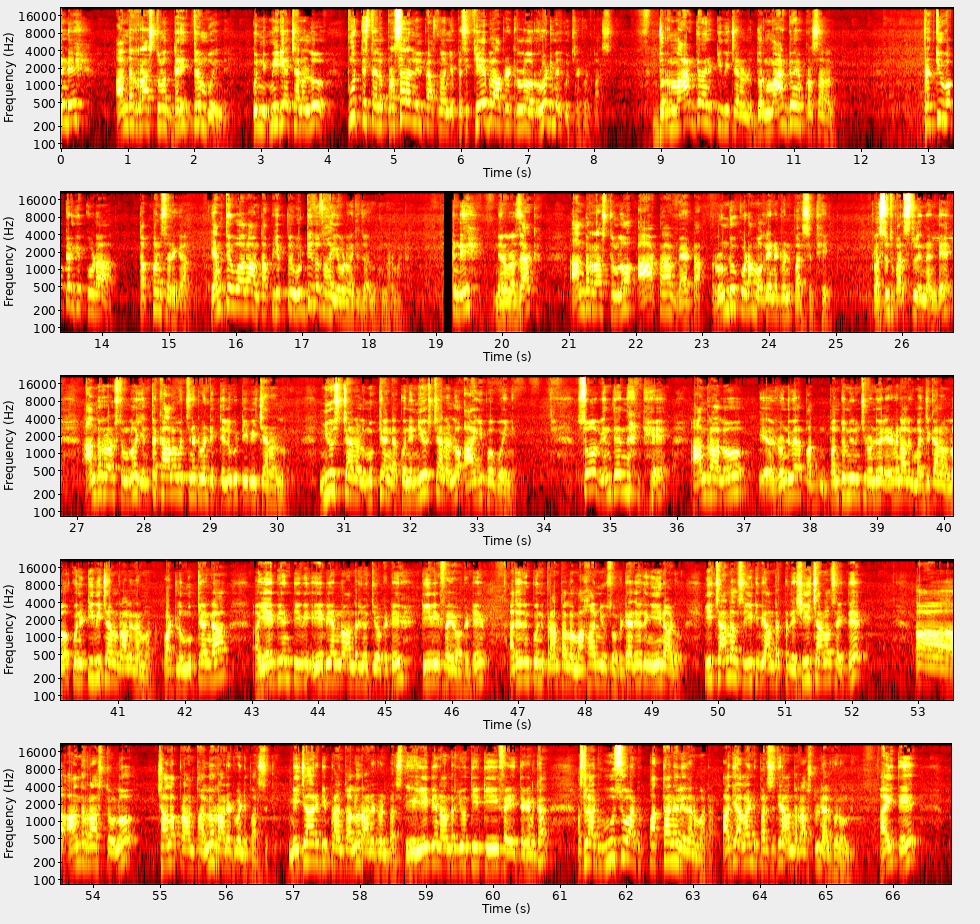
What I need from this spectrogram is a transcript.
అండి ఆంధ్ర రాష్ట్రంలో దరిద్రం పోయింది. కొన్ని మీడియా ఛానళ్ళు పూర్తి స్థాయిలో ప్రసారాలు నిలిపేస్తున్నాం అని చెప్పేసి కేబుల్ ఆపరేటర్లో రోడ్డు మీదకి వచ్చినటువంటి పరిస్థితి. దుర్మార్గమైన టీవీ ఛానళ్ళు దుర్మార్గమైన ప్రసారాలు. ప్రతి ఒక్కడికి కూడా తప్పనిసరిగా ఎంత ఇవ్వాలో అంత అప్పు చెప్తారు వడ్డీతో సహా ఇవ్వడం అయితే జరుగుతుంది అనమాట అండి నేను రజాక్. ఆంధ్ర రాష్ట్రంలో ఆట వేట రెండూ కూడా మొదలైనటువంటి పరిస్థితి. ప్రస్తుత పరిస్థితులు ఏంటంటే ఆంధ్ర రాష్ట్రంలో ఇంతకాలం వచ్చినటువంటి తెలుగు టీవీ ఛానళ్ళు న్యూస్ ఛానళ్ళు ముఖ్యంగా కొన్ని న్యూస్ ఛానళ్ళు ఆగిపోబోయినాయి. సో వింత ఏంటంటే ఆంధ్రాలో రెండు వేల పద్ పంతొమ్మిది నుంచి రెండు వేల ఇరవై నాలుగు మధ్యకాలంలో కొన్ని టీవీ ఛానల్ రాలేదన్నమాట. వాటిలో ముఖ్యంగా ఏబిఎన్ టీవీ ఏబిఎన్ ఆంధ్రజ్యోతి ఒకటి టీవీ ఫైవ్ ఒకటి అదేవిధంగా కొన్ని ప్రాంతాల్లో మహా న్యూస్ ఒకటి అదేవిధంగా ఈనాడు ఈ ఛానల్స్ ఈటీవీ ఆంధ్రప్రదేశ్ ఈ ఛానల్స్ అయితే ఆంధ్ర రాష్ట్రంలో చాలా ప్రాంతాల్లో రానటువంటి పరిస్థితి. మెజారిటీ ప్రాంతాల్లో రానటువంటి పరిస్థితి. ఏబిఎన్ ఆంధ్రజ్యోతి టీవీ ఫైవ్ అయితే కనుక అసలు అటు ఊసు అటు పత్తానే లేదనమాట అది అలాంటి పరిస్థితి ఆంధ్ర రాష్ట్రంలో నెలకొని ఉంది. అయితే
